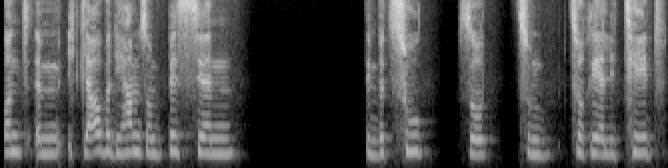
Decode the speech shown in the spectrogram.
Und ähm, ich glaube, die haben so ein bisschen den Bezug so zum, zur Realität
